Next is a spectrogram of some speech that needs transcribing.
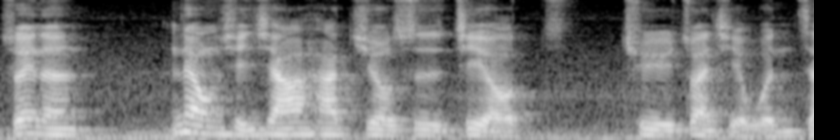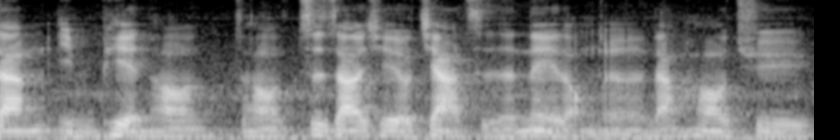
所以呢，内容行销它就是借由去撰写文章、影片哈，然后制造一些有价值的内容呢，然后去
